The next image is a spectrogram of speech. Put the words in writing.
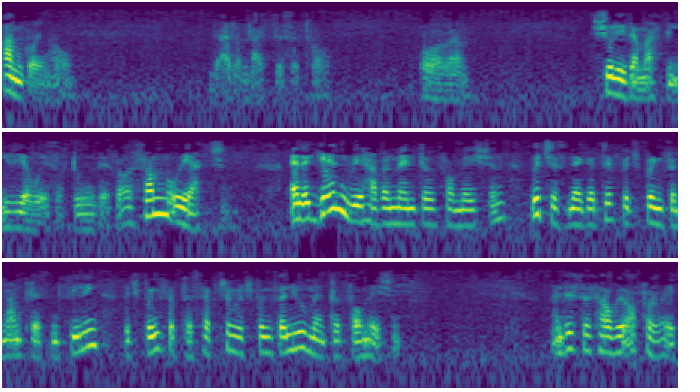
I'm going home. I don't like this at all. Or um, surely there must be easier ways of doing this, or some reaction. And again, we have a mental formation which is negative, which brings an unpleasant feeling, which brings a perception, which brings a new mental formation. And this is how we operate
